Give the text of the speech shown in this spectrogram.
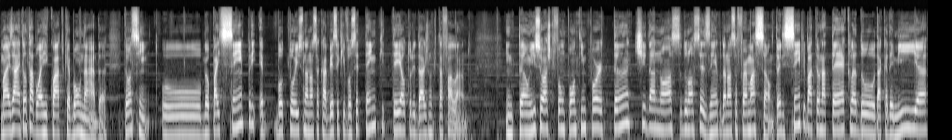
Mas, ah, então tá bom, R4 que é bom nada. Então, assim, o meu pai sempre eh, botou isso na nossa cabeça que você tem que ter autoridade no que está falando. Então, isso eu acho que foi um ponto importante da nossa, do nosso exemplo, da nossa formação. Então, ele sempre bateu na tecla do, da academia,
